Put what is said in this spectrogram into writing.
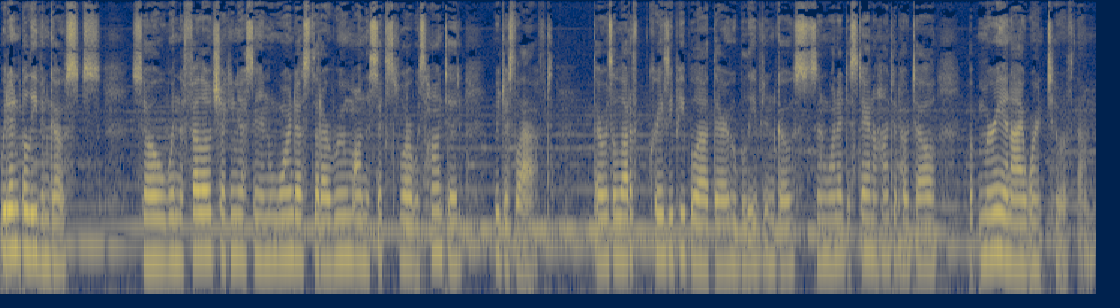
We didn't believe in ghosts, so when the fellow checking us in warned us that our room on the sixth floor was haunted, we just laughed. There was a lot of crazy people out there who believed in ghosts and wanted to stay in a haunted hotel but Marie and I weren't two of them.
